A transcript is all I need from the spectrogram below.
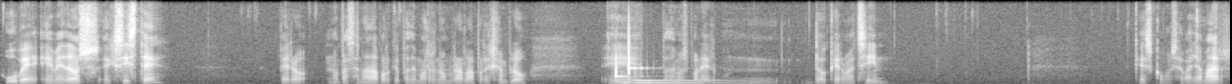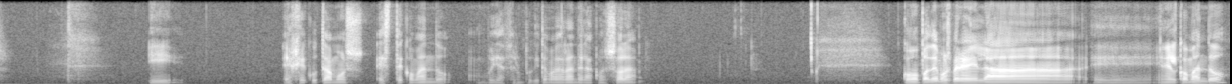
VM2 existe, pero no pasa nada porque podemos renombrarla, por ejemplo, eh, podemos poner un Docker Machine, que es como se va a llamar, y ejecutamos este comando. Voy a hacer un poquito más grande la consola. Como podemos ver eh, en el comando,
